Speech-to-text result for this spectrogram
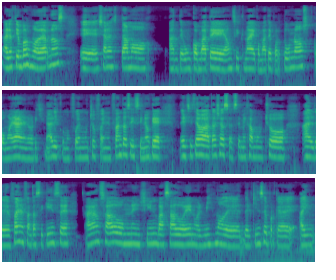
a los tiempos modernos. Eh, ya no estamos ante un combate, a un sistema de combate por turnos, como era en el original y como fue en muchos Final Fantasy, sino que el sistema de batalla se asemeja mucho al de Final Fantasy XV. Han usado un engine basado en o el mismo del 15 porque hay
